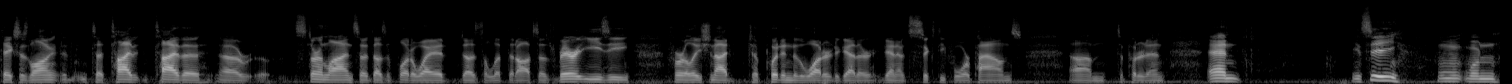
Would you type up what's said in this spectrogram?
It takes as long to tie, tie the uh, stern line so it doesn't float away. It does to lift it off. So it's very easy for Alicia and I to put into the water together. Again, it's 64 pounds um, to put it in. And you can see when,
